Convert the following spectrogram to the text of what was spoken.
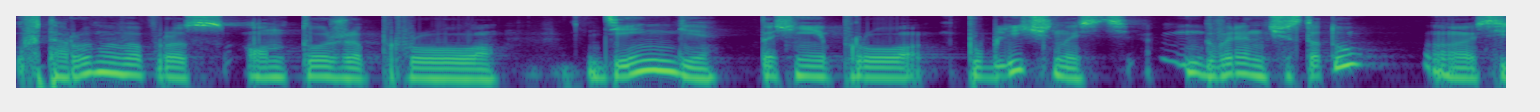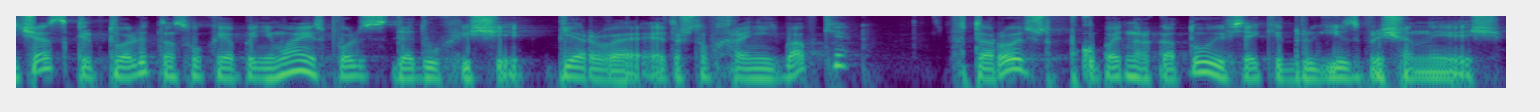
Второй мой вопрос, он тоже про деньги, точнее про публичность. Говоря на чистоту, э, сейчас криптовалюта, насколько я понимаю, используется для двух вещей. Первое — это чтобы хранить бабки. Второе — это чтобы покупать наркоту и всякие другие запрещенные вещи.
